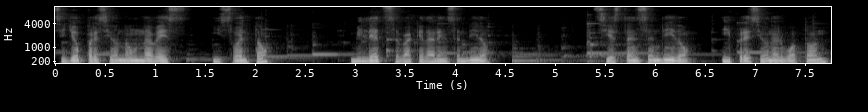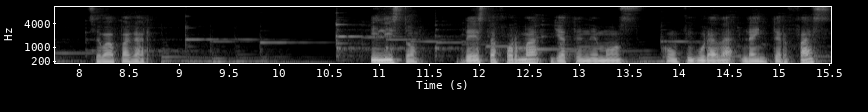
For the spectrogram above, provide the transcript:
si yo presiono una vez y suelto mi led se va a quedar encendido. Si está encendido y presiono el botón se va a apagar. Y listo. De esta forma ya tenemos configurada la interfaz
